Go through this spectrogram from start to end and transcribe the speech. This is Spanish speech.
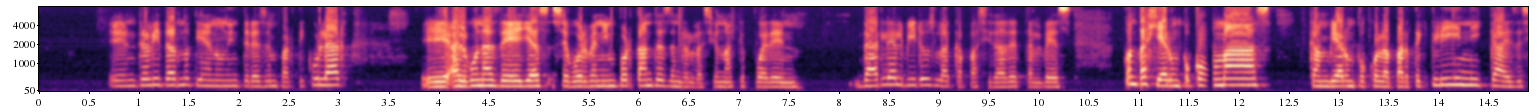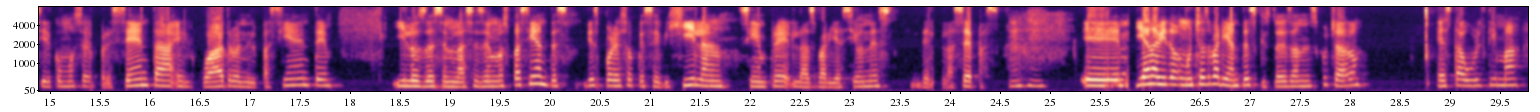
en realidad no tienen un interés en particular. Eh, algunas de ellas se vuelven importantes en relación a que pueden darle al virus la capacidad de tal vez contagiar un poco más, cambiar un poco la parte clínica, es decir, cómo se presenta el cuadro en el paciente y los desenlaces en los pacientes. Y es por eso que se vigilan siempre las variaciones de las cepas. Eh, y han habido muchas variantes que ustedes han escuchado. Esta última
